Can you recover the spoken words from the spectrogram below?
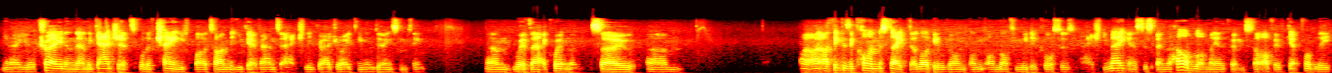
you know your trade and, and the gadgets will have changed by the time that you get around to actually graduating and doing something um, with that equipment. So um, I, I, think it's a common mistake that a lot of people go on, on, on, multimedia courses actually make, and it's to spend a hell of a lot of money on equipment to start off with, get probably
